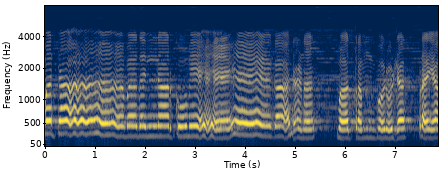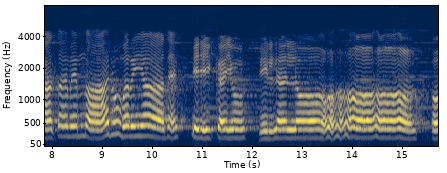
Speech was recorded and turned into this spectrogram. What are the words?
മറ്റാവതെല്ലാർക്കുമേ കാരണ മാത്രം പുരുഷ പ്രയാസമെന്നാരുമറിയാതെ ഇരിക്കയോ ഇല്ലല്ലോ. ഓ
